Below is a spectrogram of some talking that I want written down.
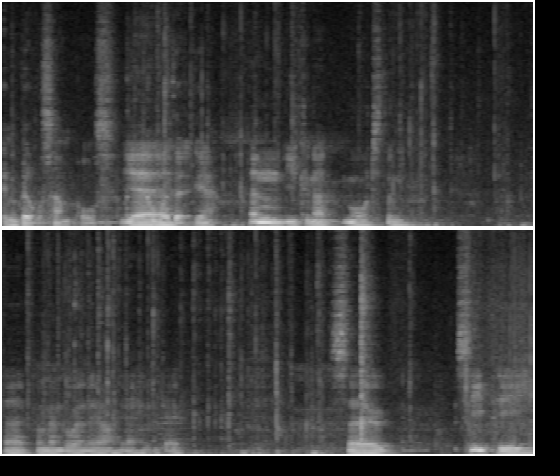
inbuilt samples. Yeah. with it. Yeah. and you can add more to them uh, if I remember where they are. Yeah, here we go. So CP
